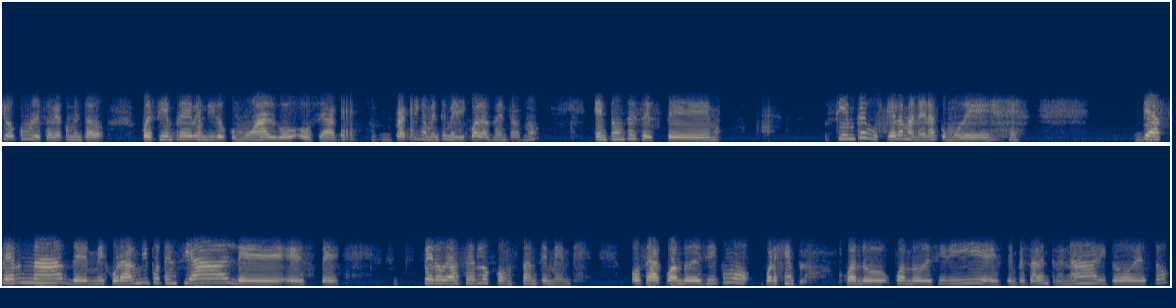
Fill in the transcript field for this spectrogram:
yo como les había comentado, pues siempre he vendido como algo, o sea, prácticamente me dedico a las ventas, ¿no? Entonces, este, siempre busqué la manera como de de hacer más, de mejorar mi potencial, de este, pero de hacerlo constantemente. O sea, cuando decidí como, por ejemplo, cuando cuando decidí este empezar a entrenar y todo esto,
